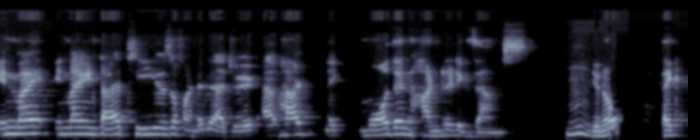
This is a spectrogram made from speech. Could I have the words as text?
in my in my entire 3 years of undergraduate i've had like more than 100 exams. Mm. you know? Like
